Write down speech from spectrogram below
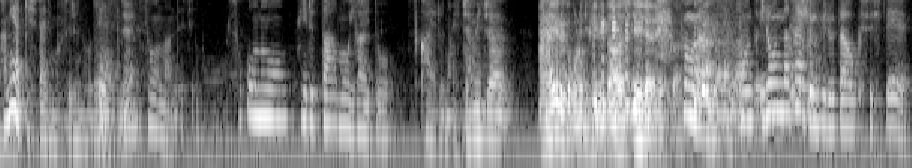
歯磨きしたりもするのでそうですね。そうなんですよ。そこのフィルターも意外と使えるなめちゃめちゃあらゆるところにフィルターしてるじゃないですか。そうなんですよ。本当いろんなタイプのフィルターを駆使して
